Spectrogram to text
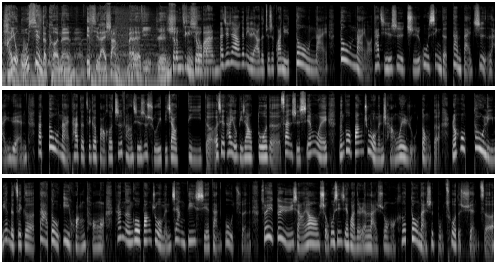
还有无限的可能。一起来上 Melody 人生进修班。那接下来要跟你聊的就是关于豆奶。豆奶哦，它其实是植物性的蛋白质来源。那豆奶它的这个饱和脂肪其实是属于比较低的，而且它有比较多的膳食纤维，能够帮助我们肠胃蠕动的。然后豆里面的这个大豆异黄酮哦，它能够帮助我们降低血胆固醇。所以对于想要守护心血管的人来说哦。喝豆奶是不错的选择，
